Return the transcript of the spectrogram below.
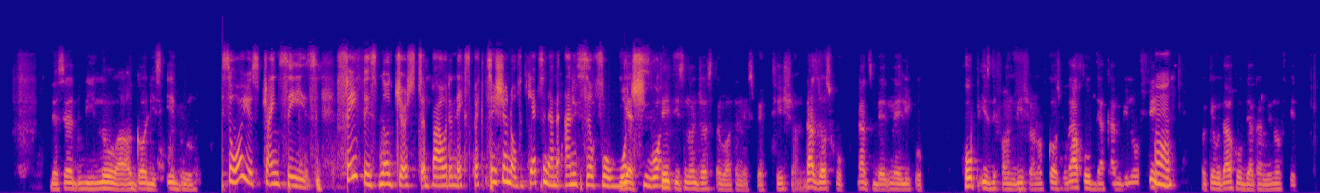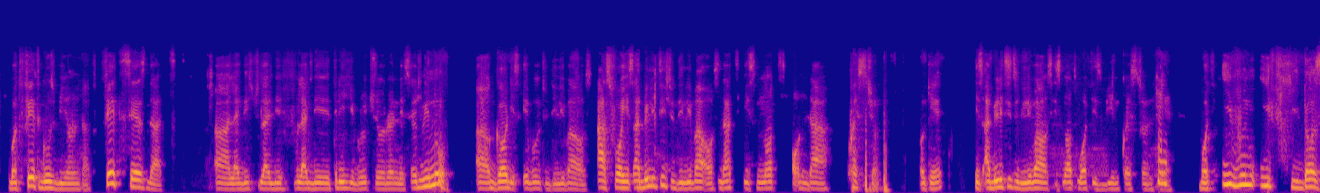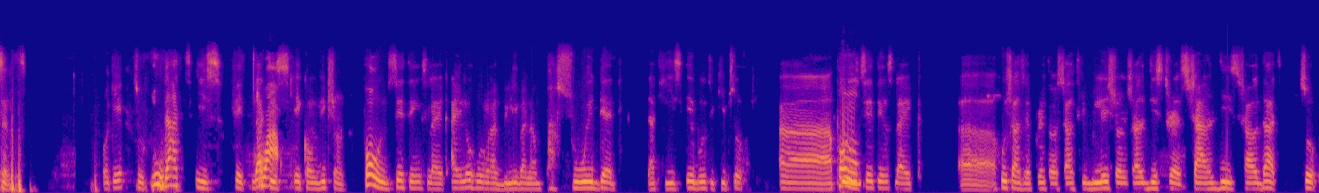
They said, We know our God is able. So what you're trying to say is faith is not just about an expectation of getting an answer for what yes, you want. faith is not just about an expectation. That's just hope. That's merely hope. Hope is the foundation. Of course, without hope, there can be no faith. Hmm. Okay, without hope, there can be no faith. But faith goes beyond that. Faith says that, uh, like the like the like the three Hebrew children, they said, we know uh, God is able to deliver us. As for His ability to deliver us, that is not under question. Okay, His ability to deliver us is not what is being questioned Hmm. here. But even if He doesn't, okay, so Mm. that is faith. That is Wow. a conviction. Paul would say things like, I know whom I believe and I'm persuaded that he is able to keep. So uh Paul Hmm. would say things like, uh, who shall separate us? Shall tribulation, shall distress, shall this, shall that. So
